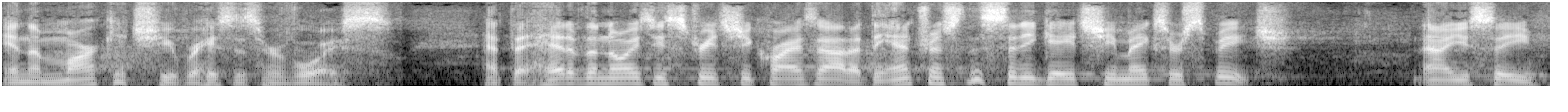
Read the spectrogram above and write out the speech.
In the market, she raises her voice. At the head of the noisy streets, she cries out. At the entrance to the city gates, she makes her speech. Now, you see,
